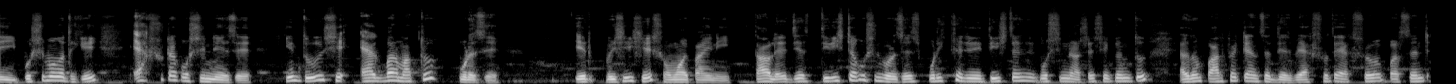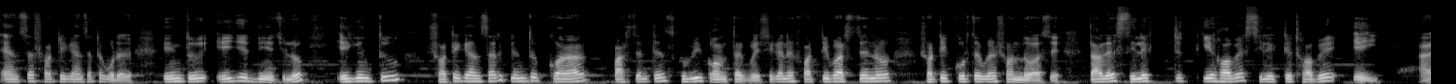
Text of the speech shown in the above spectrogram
এই পশ্চিমবঙ্গ থেকেই একশোটা কোশ্চেন নিয়েছে, কিন্তু সে একবার মাত্র পড়েছে। এর বেশি সে সময় পায়নি। তাহলে যে তিরিশটা কোশ্চেন পড়েছে, পরীক্ষায় যদি তিরিশটা কোশ্চেন আসে, সে কিন্তু একদম পারফেক্ট অ্যান্সার দিয়ে দেবে। একশোতে একশো পার্সেন্ট অ্যান্সার সঠিক অ্যান্সারটা করে দেবে। কিন্তু এই যে নিয়েছিল, এই কিন্তু সঠিক অ্যান্সার কিন্তু করার পার্সেন্টেজ খুবই কম থাকবে। সেখানে ফর্টি পার্সেন্টও সঠিক করতে পারবে সন্দেহ আছে। তাহলে সিলেক্টেড কে হবে? সিলেক্টেড হবে এই। আর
